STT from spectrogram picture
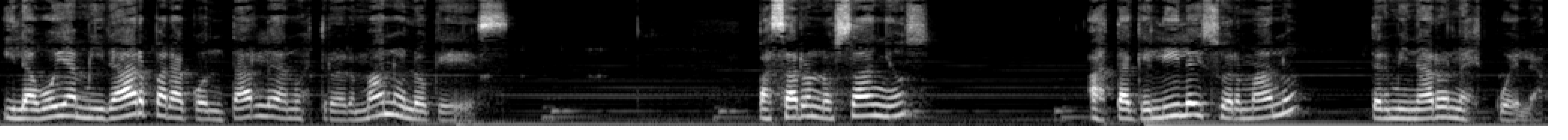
y la voy a mirar para contarle a nuestro hermano lo que es. Pasaron los años hasta que Lila y su hermano terminaron la escuela.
